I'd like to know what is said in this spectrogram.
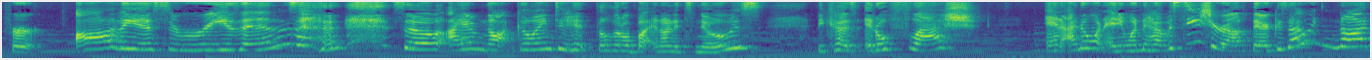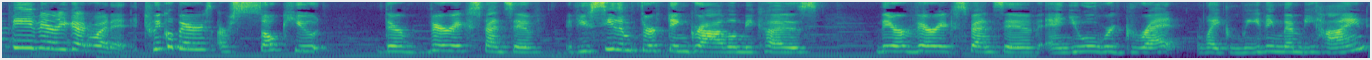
for obvious reasons. so I am not going to hit the little button on its nose because it'll flash and I don't want anyone to have a seizure out there because that would not be very good, would it? Twinkle Bears are so cute. They're very expensive. If you see them thrifting, grab them because they are very expensive and you will regret like leaving them behind.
